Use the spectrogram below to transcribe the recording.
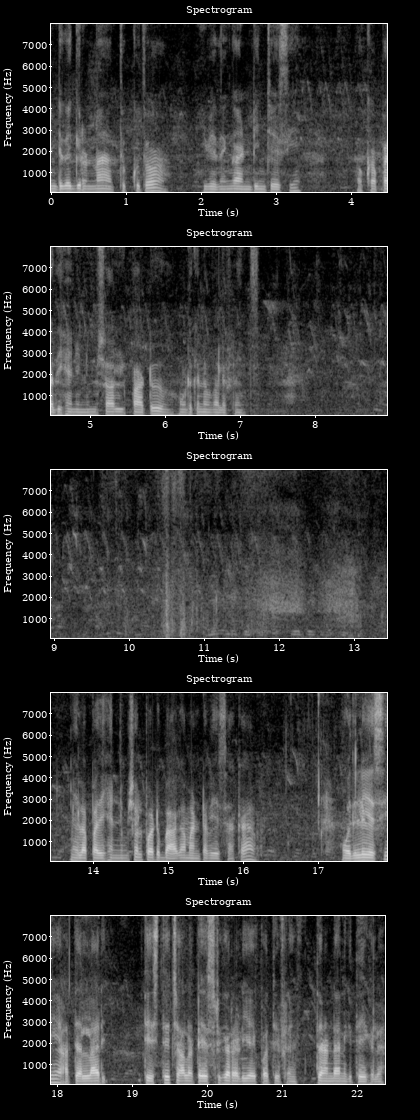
ఇంటి దగ్గర ఉన్న తుక్కుతో ఈ విధంగా అంటించేసి ఒక పదిహేను నిమిషాల పాటు ఉడకనివ్వాలి ఫ్రెండ్స్. ఇలా పదిహేను నిమిషాల పాటు బాగా మంట వేశాక వదిలేసి ఆ తెల్లారి తీస్తే చాలా టేస్ట్గా రెడీ అయిపోతాయి ఫ్రెండ్స్ తినడానికి తీగలే.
